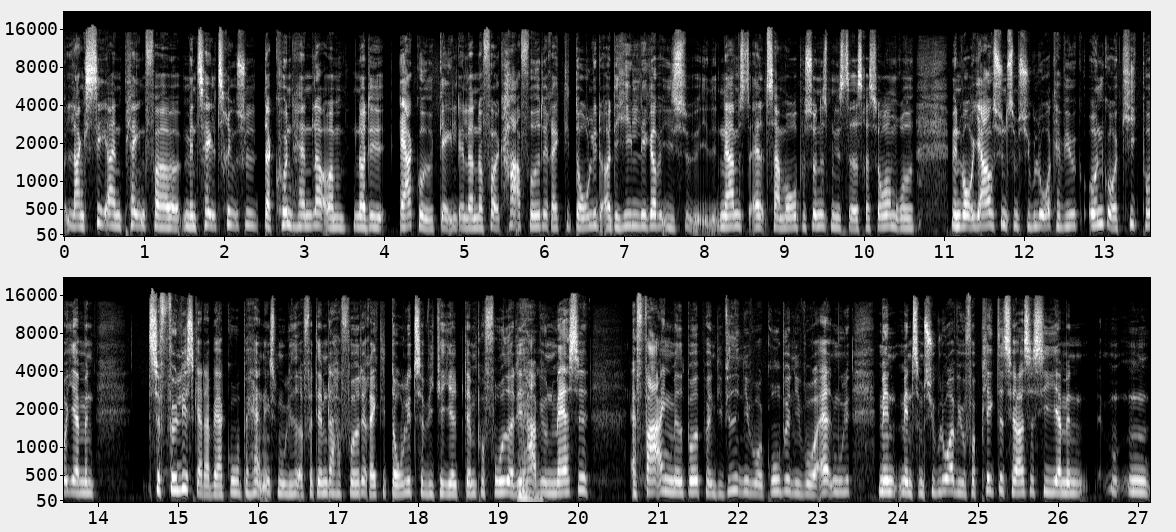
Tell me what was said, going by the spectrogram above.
lancerer en plan for mental trivsel, der kun handler om, når det er gået galt, eller når folk har fået det rigtig dårligt, og det hele ligger i nærmest alt sammen over på Sundhedsministeriets ressortområde. Men hvor jeg jo synes, som psykolog, kan vi jo ikke undgå at kigge på, jamen, selvfølgelig skal der være gode behandlingsmuligheder for dem, der har fået det rigtig dårligt, så vi kan hjælpe dem på fod, og det mm. har vi jo en masse erfaring med, både på individniveau og gruppeniveau og alt muligt. Men, men som psykolog er vi jo forpligtet til også at sige, jamen, mm,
